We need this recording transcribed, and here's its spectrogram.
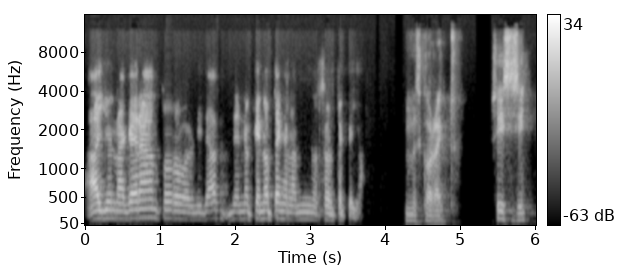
hay una gran probabilidad de que no tengan la misma suerte que yo. Es correcto. Sí, sí, sí.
